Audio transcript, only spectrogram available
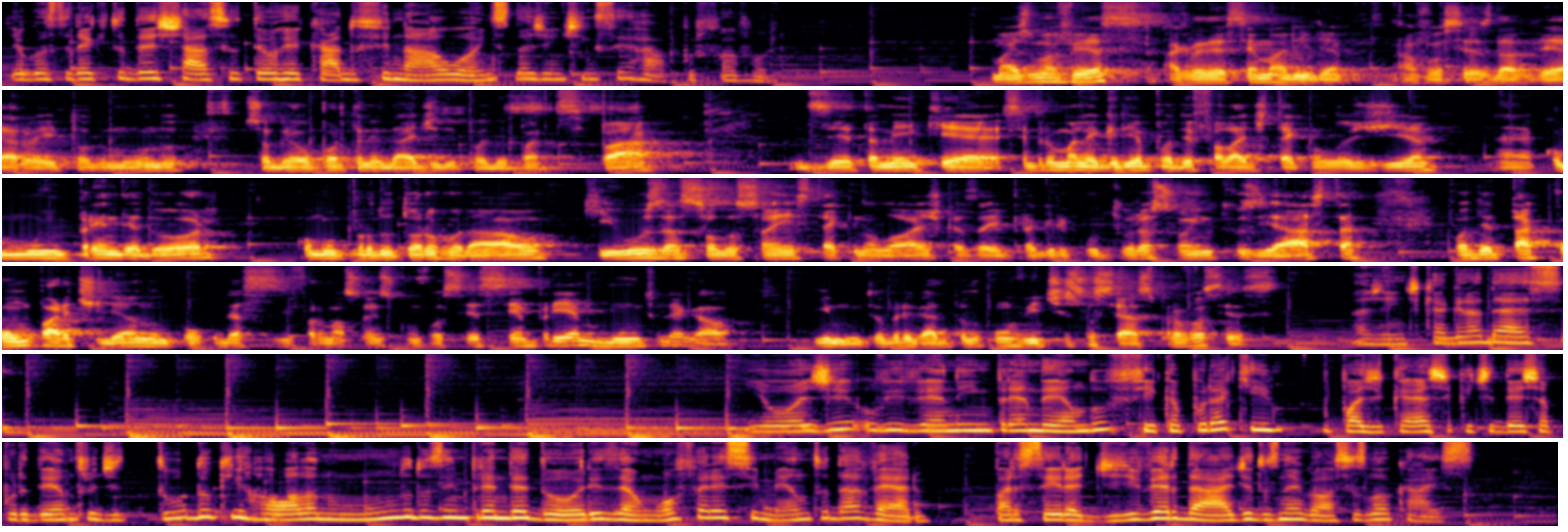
Eu gostaria que tu deixasse o teu recado final antes da gente encerrar, por favor. Mais uma vez, agradecer, Marília, a vocês da Vero e todo mundo sobre a oportunidade de poder participar. Dizer também que é sempre uma alegria poder falar de tecnologia né, como um empreendedor, como produtor rural que usa soluções tecnológicas aí para agricultura. Sou entusiasta. Poder estar tá compartilhando um pouco dessas informações com vocês sempre é muito legal. E muito obrigado pelo convite e sucesso para vocês. A gente que agradece. E hoje o Vivendo e Empreendendo fica por aqui. O podcast que te deixa por dentro de tudo que rola no mundo dos empreendedores é um oferecimento da Vero, parceira de verdade dos negócios locais.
